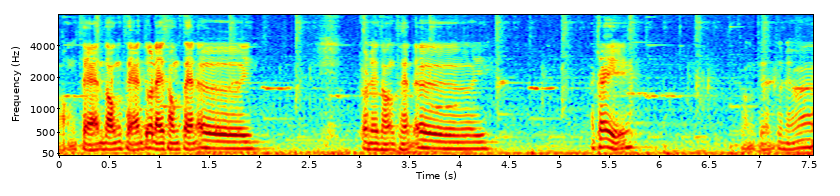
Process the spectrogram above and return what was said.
สองแสนสองแสนตัวไหนสองแสนเอ่ย ตัวไหนสองแสนเอ่ยอะใช่สองแสนตัวไหนวะ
